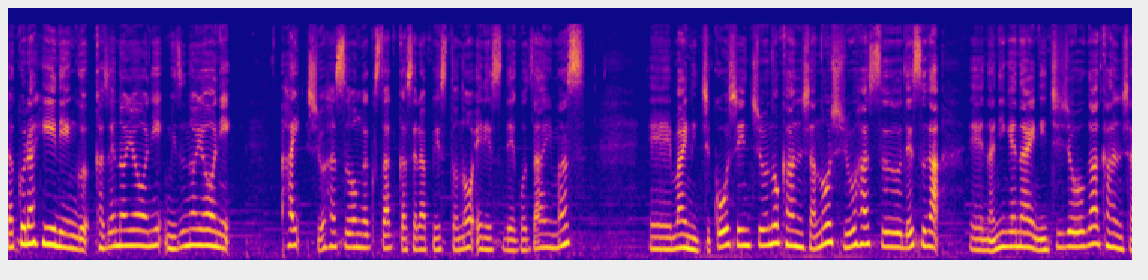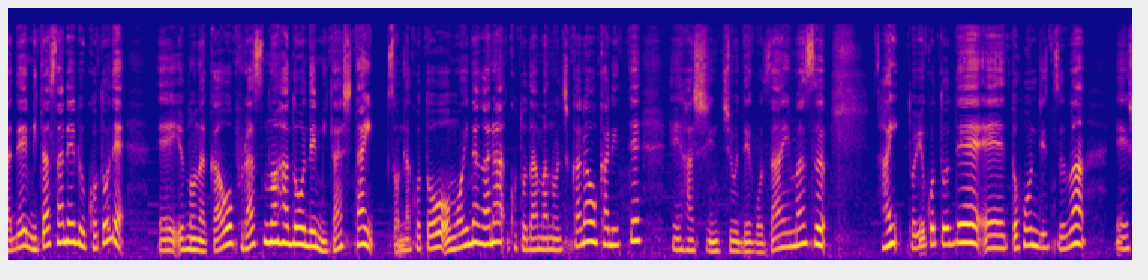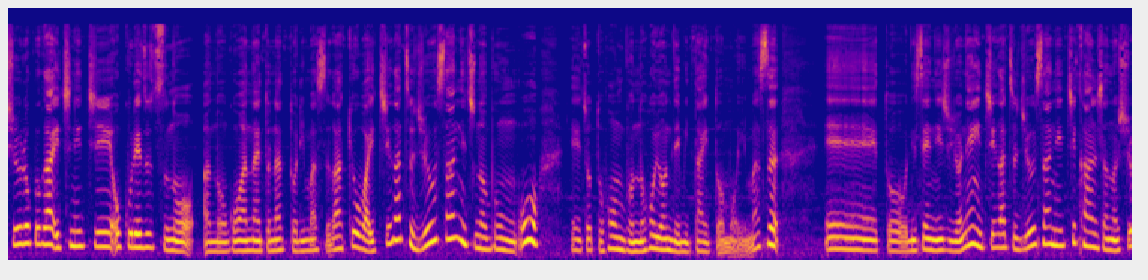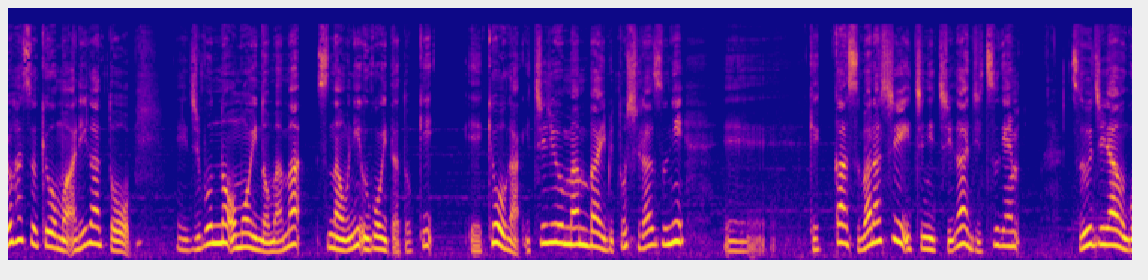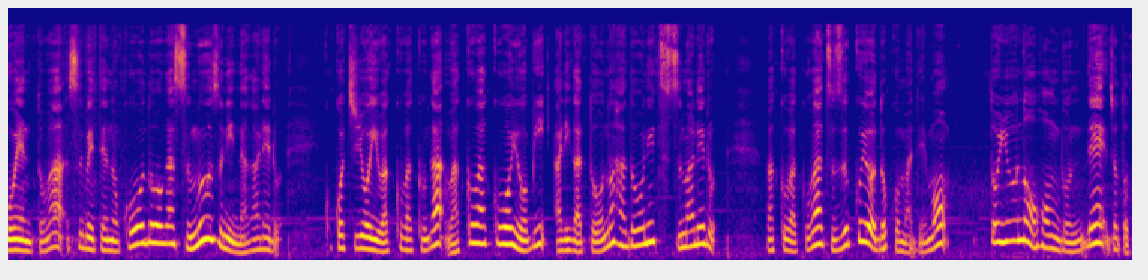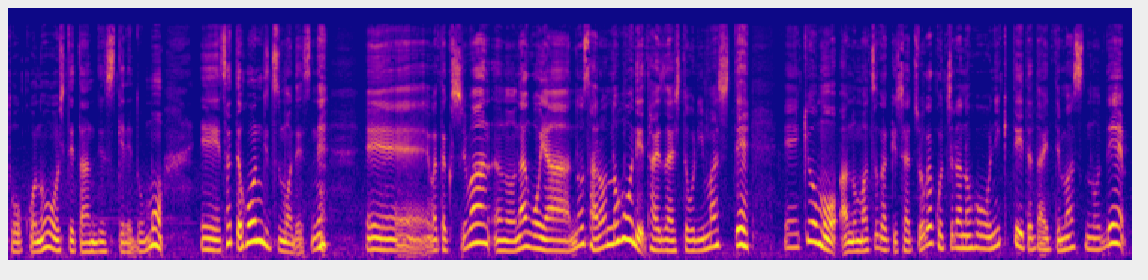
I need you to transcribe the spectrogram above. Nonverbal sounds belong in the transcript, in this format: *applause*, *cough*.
チャクラヒーリング風のように水のように。はい周波数音楽作家セラピストのエリスでございます、えー、毎日更新中の感謝の周波数ですが、えー、何気ない日常が感謝で満たされることで、えー、世の中をプラスの波動で満たしたい。そんなことを思いながら言霊の力を借りて、え発信中でございます。はいということで、えーと本日は「えー、収録が1日遅れずつのあのご案内となっておりますが今日は1月13日の分を、えー、ちょっと本文の方読んでみたいと思います。えーと、2024年1月13日感謝の周波数今日もありがとう、えー、自分の思いのまま素直に動いた時、えー、今日が一粒万倍日と知らずに、え、結果素晴らしい一日が実現通じ合うご縁とは全ての行動がスムーズに流れる。心地よいワクワクがワクワクを呼びありがとうの波動に包まれる。ワクワクは続くよどこまでもというのを本文でちょっと投稿の方をしてたんですけれども、えー、さて本日もですねえー、私はあの名古屋のサロンの方で滞在しておりまして、えー、今日もあの松垣社長がこちらの方に来ていただいてますので、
